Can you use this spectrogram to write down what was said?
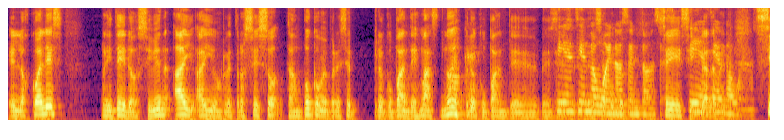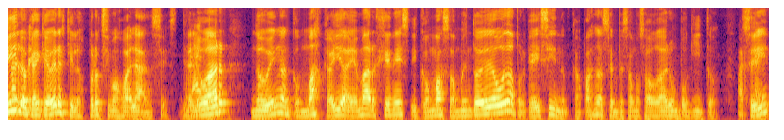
en los cuales reitero, si bien hay, hay un retroceso, tampoco me parece preocupante. Es más, no es preocupante. Siguen siendo buenos entonces. Sí, sí, Siguen siendo buenos. Sí, lo que hay que ver es que los próximos balances de lugar no vengan con más caída de márgenes y con más aumento de deuda, porque ahí sí, capaz nos empezamos a ahogar un poquito. ¿Sí?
